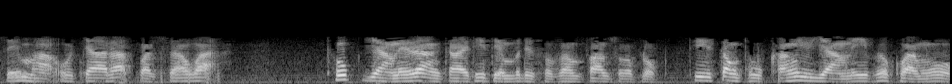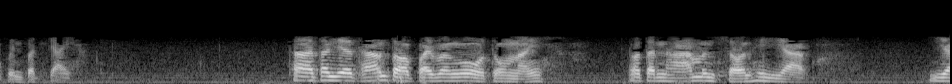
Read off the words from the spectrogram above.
เสมหะอุจาระปัสสาวะ ทุกอย่างในร่างกายที่เต็มไปด้วยความความสกปรกที่ต้องถูกขังอยู่อย่างนี้เพราะความโง่เป็นปัจจัย ถ้าท่านจะถามต่อไปว่าโง่ตรงไหนเพราะตัณหามันสอนให้อยาก อย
